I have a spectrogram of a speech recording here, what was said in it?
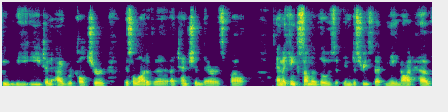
food we eat and agriculture. There's a lot of uh, attention there as well. And I think some of those industries that may not have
